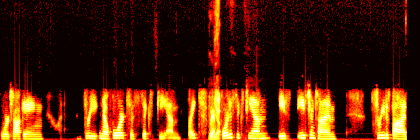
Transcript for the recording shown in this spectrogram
we're talking three, no, 4 to 6 p.m., right? We're Yeah. at 4 to 6 p.m. East, Eastern Time, 3 to 5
